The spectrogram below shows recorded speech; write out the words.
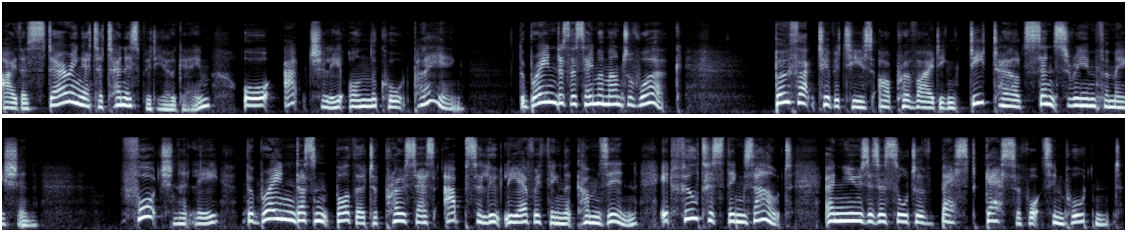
either staring at a tennis video game or actually on the court playing. The brain does the same amount of work. Both activities are providing detailed sensory information Fortunately, the brain doesn't bother to process absolutely everything that comes in. It filters things out and uses a sort of best guess of what's important.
